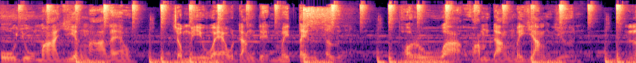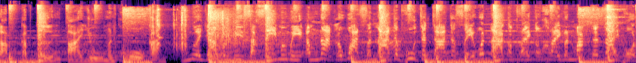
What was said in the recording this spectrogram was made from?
กูอยู่มาเยี่ยงหมาแล้ว จะมีแววดังเด่นไม่เต้นตื่น เพราะรู้ว่าความดังไม่ยั่งยืน หลับกับตื่นตายอยู่มันคู่กัน เมื่อยามมึงมีศักดิ์ศรีมึงมีอำนาจและวาสนาจะพูดจะจาจะเสวนากับใครต่อใครมันมักจะได้ผล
